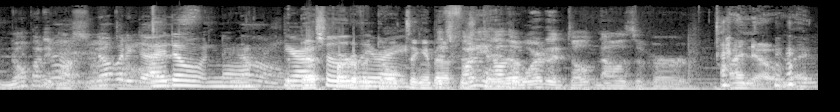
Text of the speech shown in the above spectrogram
Nobody No, wants to nobody adult. does. I don't know. No. You're the best part of adulting right. about It's this funny day, how the word adult now is a verb. I know, right?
